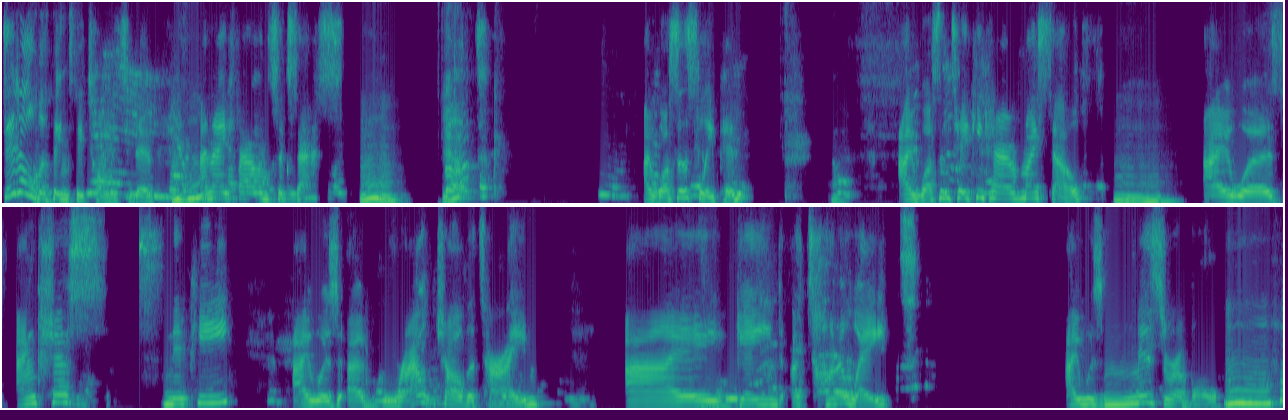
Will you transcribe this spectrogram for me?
did all the things they told me to do mm-hmm. and i found success. Mm. yeah? But i wasn't sleeping. I wasn't taking care of myself. Mm. i was anxious snippy I was a grouch all the time. I gained a ton of weight. I was miserable. Mm-hmm.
